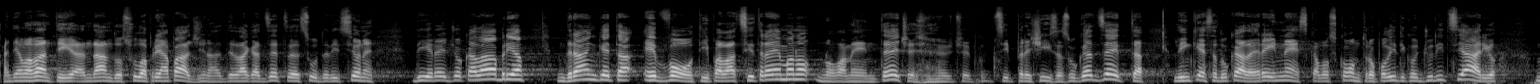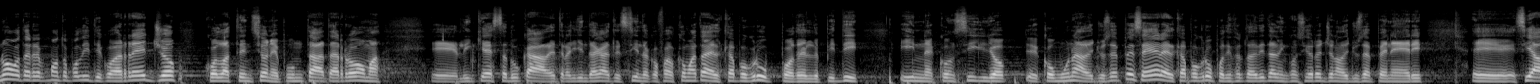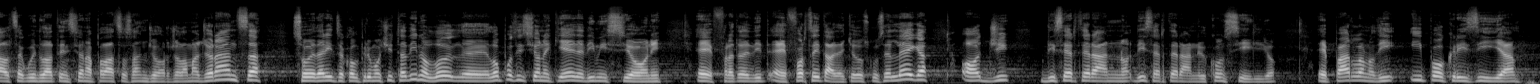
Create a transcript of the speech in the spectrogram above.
Andiamo avanti andando sulla prima pagina della Gazzetta del Sud, edizione di Reggio Calabria, Drangheta e voti, palazzi tremano, nuovamente, cioè, cioè, si precisa su Gazzetta, l'inchiesta ducale reinnesca lo scontro politico-giudiziario, nuovo terremoto politico a Reggio, con l'attenzione puntata a Roma eh, l'inchiesta ducale tra gli indagati il sindaco Falco Matà e il capogruppo del PD in Consiglio eh, Comunale Giuseppe Sera e il capogruppo di Fratelli d'Italia in Consiglio regionale Giuseppe Neri. Eh, si alza quindi la tensione a Palazzo San Giorgio. La maggioranza solidarizza col primo cittadino, l'opposizione chiede dimissioni e Forza Italia, chiedo scusa, e Lega oggi diserteranno, diserteranno il Consiglio e parlano di ipocrisia.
